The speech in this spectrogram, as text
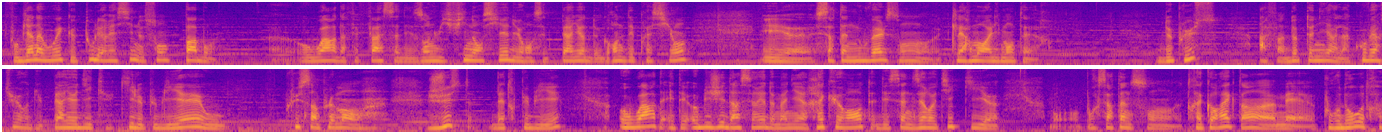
il faut bien avouer que tous les récits ne sont pas bons. Euh, Howard a fait face à des ennuis financiers durant cette période de grande dépression et euh, certaines nouvelles sont clairement alimentaires. De plus, afin d'obtenir la couverture du périodique qui le publiait, ou plus simplement juste d'être publié, Howard était obligé d'insérer de manière récurrente des scènes érotiques qui, euh, pour certaines sont très correctes, hein, mais pour d'autres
